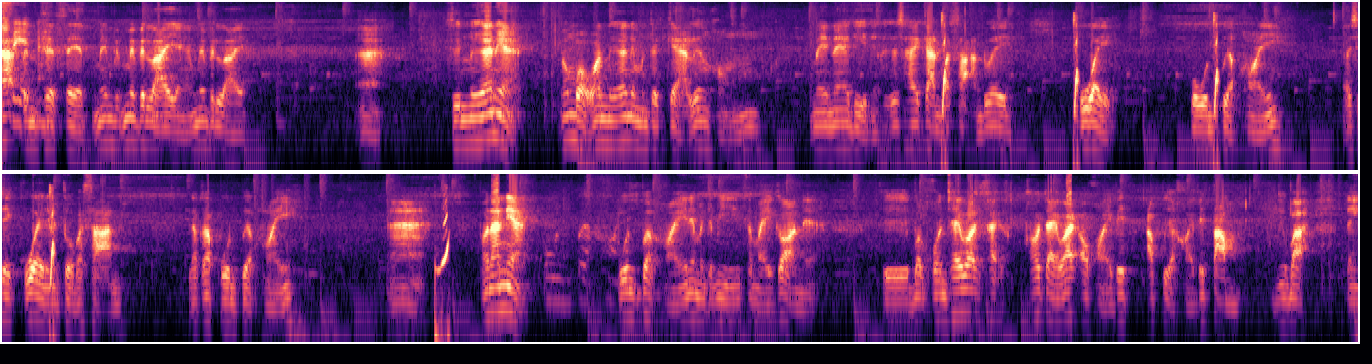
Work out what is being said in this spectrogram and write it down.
ละเป็เป็นนเศเศษษเศษๆไม่ไม่เป็นไรอย่างนั้นไม่เป็นไร อ่า คือเนื้อเนี่ย ต้องบอกว่าเนื้อเนี่ยมันจะแก่เรื่องของในในอดีตเนี่ยเขาจะใช้การประสานด้วยกล้วย ปูนเปลือกหอยแล้วใช้กล้วยเป็นตัวประสาน แล้วก็ปูนเปลือกหอยอ่าเพราะฉะนั้นเนี่ยปูนเปลือกหอยปูนเปลือกหอยเนี่ยมันจะมีสมัยก่อนเนี่ยคือบางคนใช้ว่าเข้าใจว่าเอาหอยไปเอาเปลือกหอยไปตำนึกป่ะแต่จ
